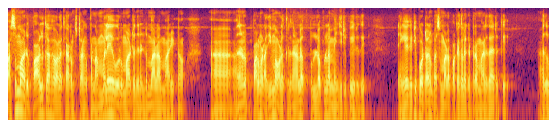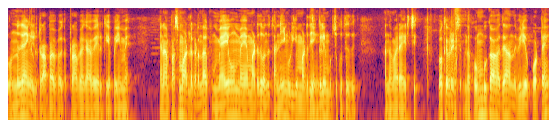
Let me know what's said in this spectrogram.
பசுமாடு பாலுக்காக வளர்க்க ஆரம்பிச்சிட்டாங்க. இப்போ நம்மளே ஒரு மாட்டுலேருந்து ரெண்டு மாடாக மாறிட்டோம். அதனால் பால் மாடு அதிகமாக வளர்க்குறதுனால புல்ல ஃபுல்லாக மேய்ஞ்சிட்டு போயிடுது எங்கே கட்டி போட்டாலும் பசுமாடை பக்கத்தில் கட்டுற மாதிரி தான் இருக்குது அது ஒன்று தான் எங்களுக்கு ட்ராபேக் ட்ராபேக்காகவே இருக்குது எப்பயுமே. ஏன்னா பசுமாட்டில் கிடந்தால் மேயவும் மேய மாட்டுது வந்து தண்ணியும் குடிக்க மாட்டுது எங்களையும் பிடிச்சி குத்துது. அந்த மாதிரி ஆயிடுச்சு ஓகே ஃப்ரெண்ட்ஸ் இந்த கொம்புக்காக தான் அந்த வீடியோ போட்டேன்.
